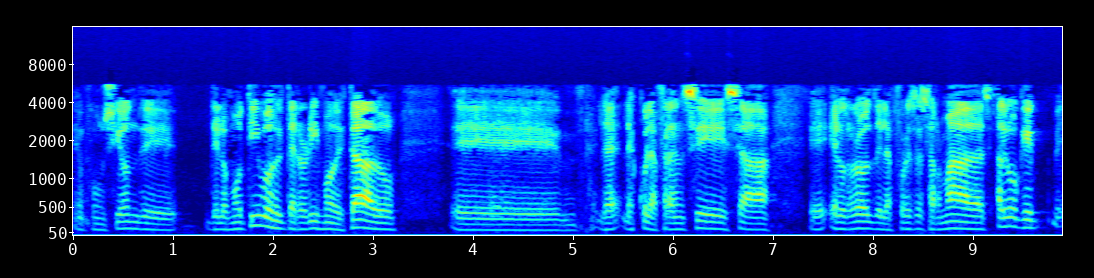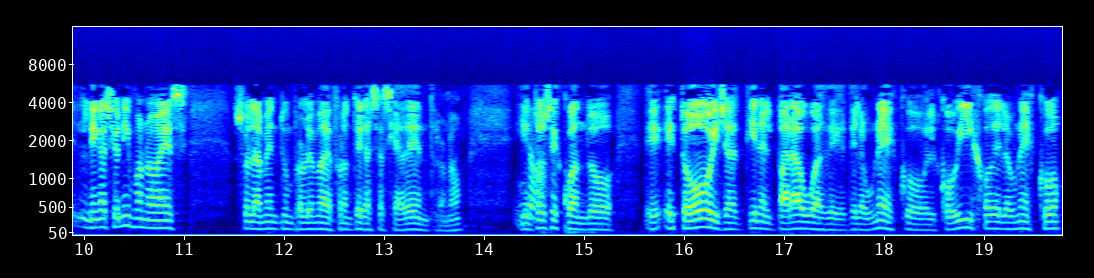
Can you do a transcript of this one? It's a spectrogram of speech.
en función de, de los motivos del terrorismo de Estado eh, la, escuela francesa, eh, el rol de las Fuerzas Armadas, algo que el negacionismo no es solamente un problema de fronteras hacia adentro, ¿no? Y entonces cuando eh, esto hoy ya tiene el paraguas de, la UNESCO, el cobijo de la UNESCO,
